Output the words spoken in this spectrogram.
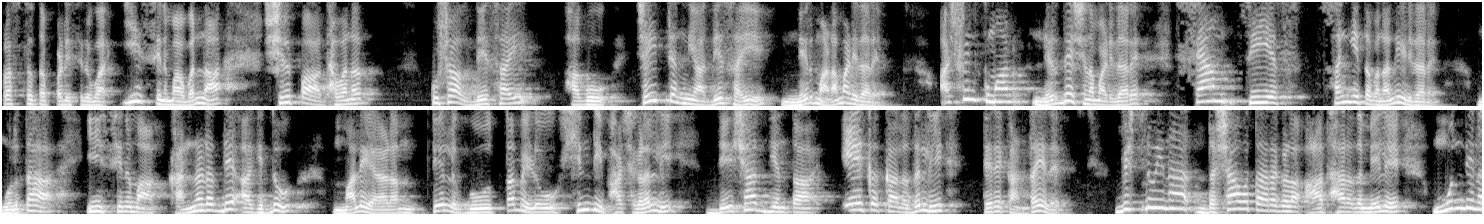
ಪ್ರಸ್ತುತಪಡಿಸಿರುವ ಈ ಸಿನಿಮಾವನ್ನು ಶಿಲ್ಪಾ ಧವನರ್, ಕುಶಾಲ್ ದೇಸಾಯಿ ಹಾಗೂ ಚೈತನ್ಯ ದೇಸಾಯಿ ನಿರ್ಮಾಣ ಮಾಡಿದ್ದಾರೆ. ಅಶ್ವಿನ್ ಕುಮಾರ್ ನಿರ್ದೇಶನ ಮಾಡಿದ್ದಾರೆ. ಸ್ಯಾಮ್ ಸಿ ಎಸ್ ಸಂಗೀತವನ್ನು ನೀಡಿದ್ದಾರೆ. ಮೂಲತಃ ಈ ಸಿನಿಮಾ ಕನ್ನಡದ್ದೇ ಆಗಿದ್ದು, ಮಲಯಾಳಂ, ತೆಲುಗು, ತಮಿಳು, ಹಿಂದಿ ಭಾಷೆಗಳಲ್ಲಿ ದೇಶಾದ್ಯಂತ ಏಕಕಾಲದಲ್ಲಿ ತೆರೆ ಕಾಣ್ತಾ ಇದೆ. ವಿಷ್ಣುವಿನ ದಶಾವತಾರಗಳ ಆಧಾರದ ಮೇಲೆ ಮುಂದಿನ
